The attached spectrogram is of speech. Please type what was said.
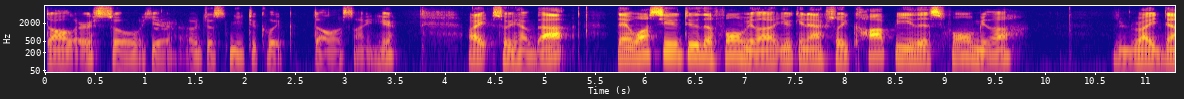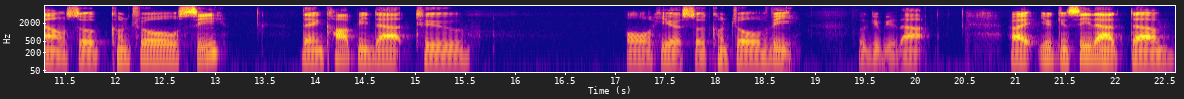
dollars. So here I just need to click dollar sign here. All right. So you have that. Then once you do the formula you can actually copy this formula right down. So control C then copy that to all here. So control V will give you that right you can see that um,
